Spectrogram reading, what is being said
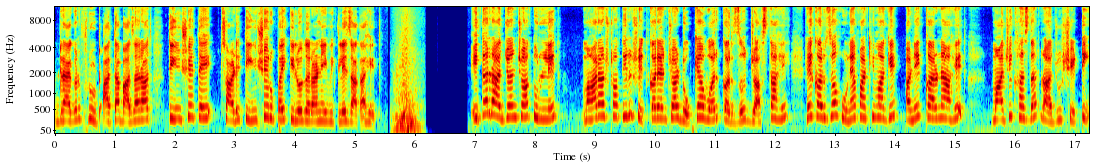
ड्रॅगन फ्रूट आता बाजारात तीनशे ते साडेतीनशे रुपये किलो दराने विकले जात आहेत. इतर राज्यांच्या तुलनेत महाराष्ट्रातील शेतकऱ्यांच्या डोक्यावर कर्ज जास्त आहे. हे कर्ज होण्यापाठीमागे अनेक कारणं आहेत. माजी खासदार राजू शेट्टी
